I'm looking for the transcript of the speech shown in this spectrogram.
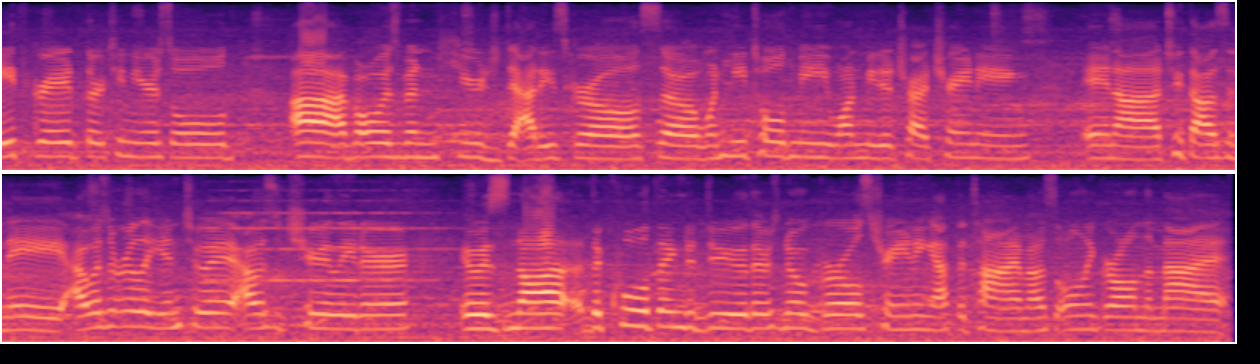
eighth grade, 13 years old. Uh, I've always been huge daddy's girl, so when he told me he wanted me to try training in uh, 2008, I wasn't really into it. I was a cheerleader. It was not the cool thing to do. There was no girls training at the time. I was the only girl on the mat.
